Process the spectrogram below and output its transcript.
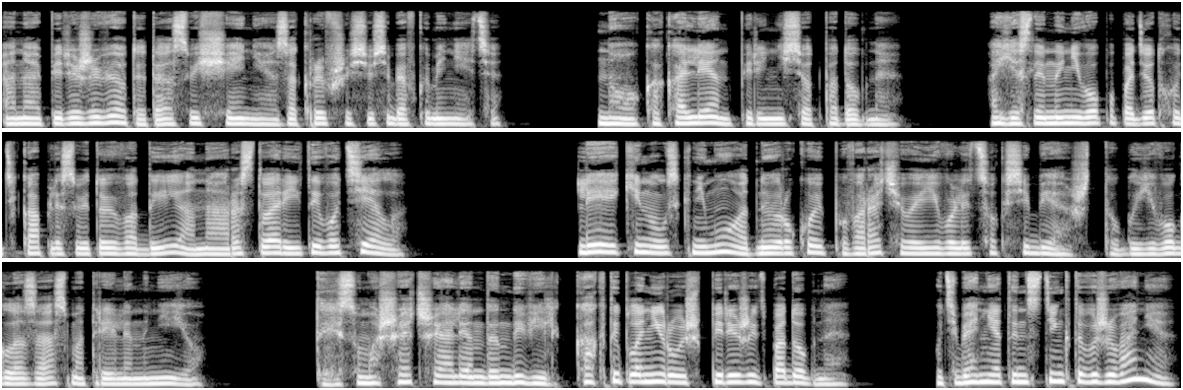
Она переживет это освещение, закрывшись у себя в кабинете. Но как Ален перенесет подобное? А если на него попадет хоть капля святой воды, она растворит его тело. Лея кинулась к нему, одной рукой поворачивая его лицо к себе, чтобы его глаза смотрели на нее. «Ты сумасшедший, Ален Дендевиль. Как ты планируешь пережить подобное? У тебя нет инстинкта выживания?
